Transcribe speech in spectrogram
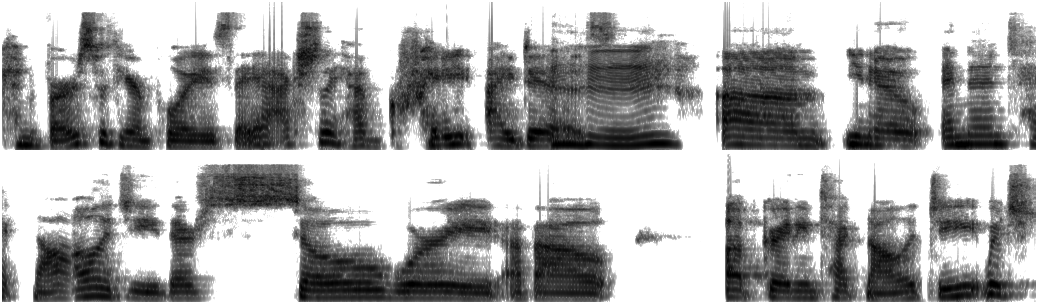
converse with your employees. They actually have great ideas. Mm-hmm. um, you know and then technology. They're so worried about upgrading technology which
